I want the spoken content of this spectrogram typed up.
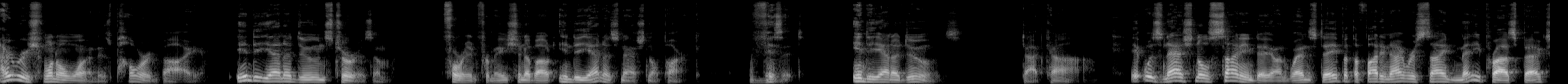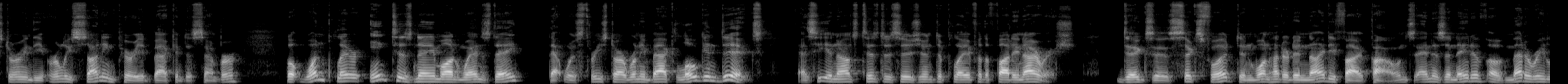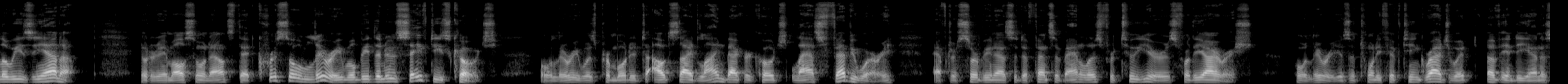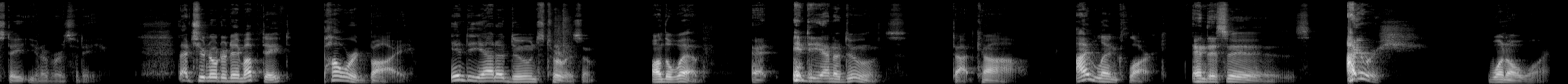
Irish 101 is powered by Indiana Dunes Tourism. For information about Indiana's national park, visit indianadunes.com. It was National Signing Day on Wednesday, but the Fighting Irish signed many prospects during the early signing period back in December. But one player inked his name on Wednesday. That was three star running back Logan Diggs, as he announced his decision to play for the Fighting Irish. Diggs is 6 foot and 195 pounds and is a native of Metairie, Louisiana. Notre Dame also announced that Chris O'Leary will be the new safeties coach. O'Leary was promoted to outside linebacker coach last February after serving as a defensive analyst for two years for the Irish. O'Leary is a 2015 graduate of Indiana State University. That's your Notre Dame update, powered by Indiana Dunes Tourism, on the web at I'm Len Clark, and this is Irish 101.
